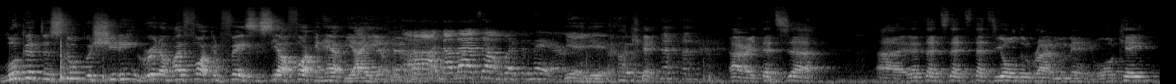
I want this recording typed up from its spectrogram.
look at the stupid shit-eating grin on my fucking face and see how fucking happy I am. Ah, now that sounds like the mayor. Yeah, yeah. Okay. All right. That's uh, uh, that, that's that's that's the old Rahm Emanuel. Okay.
